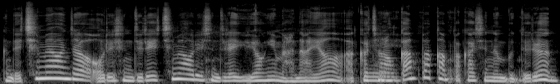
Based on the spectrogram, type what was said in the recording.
근데 치매 환자 어르신들이 치매 어르신들의 유형이 많아요. 아까처럼 네. 깜빡깜빡 하시는 분들은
